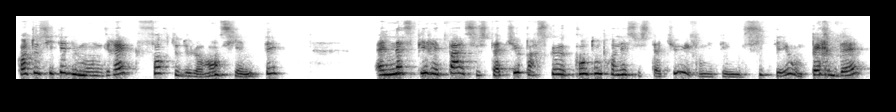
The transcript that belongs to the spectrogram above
Quant aux cités du monde grec, fortes de leur ancienneté, elles n'aspiraient pas à ce statut parce que quand on prenait ce statut et qu'on était une cité, on perdait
